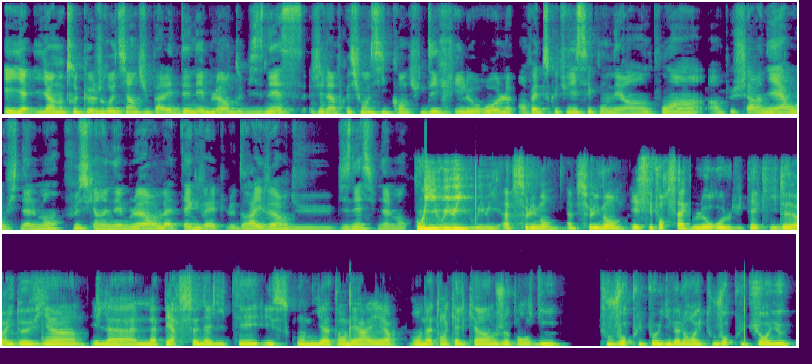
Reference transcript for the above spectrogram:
Et il y, a, y a un autre truc que je retiens. Tu parlais d'énableur de business. J'ai l'impression aussi que quand tu décris le rôle, en fait, ce que tu dis, c'est qu'on est à un point un peu charnière où finalement, plus qu'un enabler, la tech va être le driver du business finalement. Oui, oui, oui, oui, oui, absolument, absolument. Et c'est pour ça que le rôle du tech leader, il devient et la, la personnalité et ce qu'on y attend derrière. On attend quelqu'un, je pense, de toujours plus polyvalent et toujours plus curieux,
